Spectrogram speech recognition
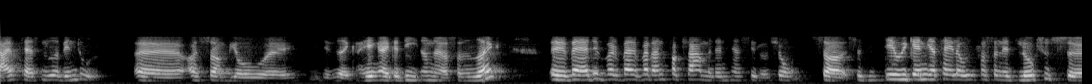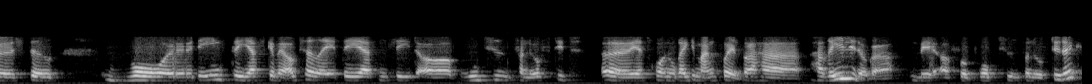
legepladsen ud af vinduet, øh, og som jo øh, jeg ved ikke, hænger i gardinerne og så videre, ikke? Øh, hvad er det, hvordan forklarer man den her situation? Så, så det er jo igen, jeg taler ud fra sådan et luksussted, hvor øh, det eneste, jeg skal være optaget af, det er sådan set at bruge tid fornuftigt. Øh, jeg tror nu rigtig mange forældre har, har rigeligt at gøre med at få brugt tiden fornuftigt, ikke?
